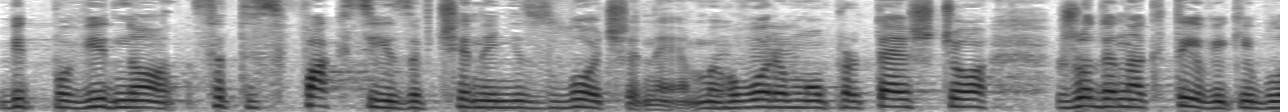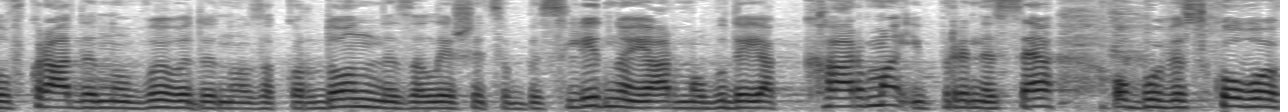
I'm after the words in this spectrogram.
відповідно сатисфакції за вчинені злочини. Ми говоримо про те, що жоден актив, який було вкрадено, виведено за кордон, не залишиться безслідно. І арма буде як карма і принесе обов'язково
